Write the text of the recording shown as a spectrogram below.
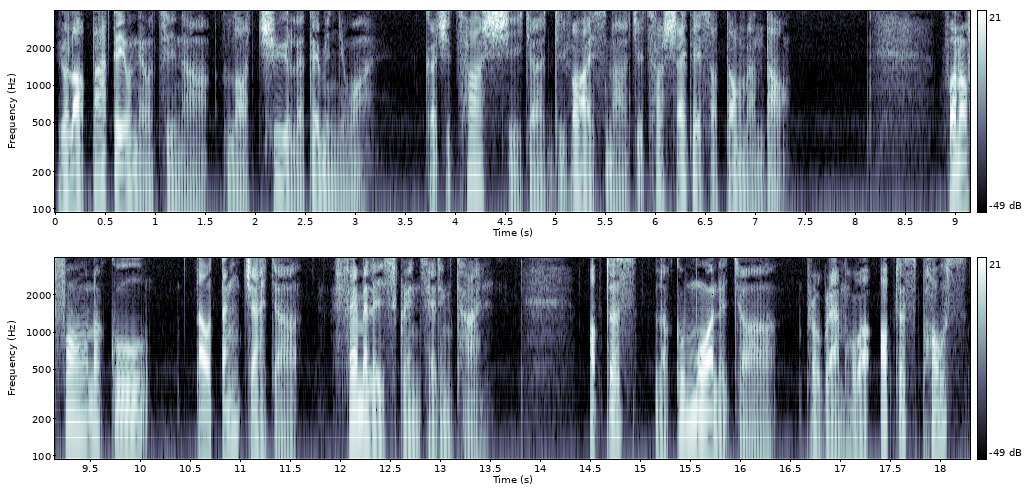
有老八的我牛子呢，老去了的民谣，可是操是叫 device 嘛，就操晒的所当难道，我那放了股到等价叫。Family Screen Setting Time. Optus là cú mua nữa cho program hoa Optus Pulse.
